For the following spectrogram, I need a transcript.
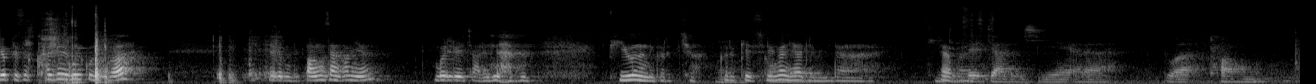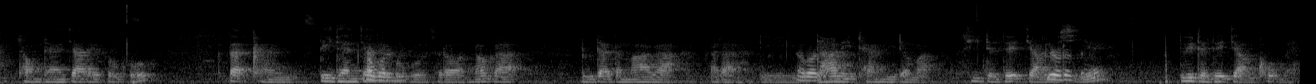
옆에서 칼 들고 있고 누가 여러분들 빵상하면 머리를 자른다는 비유는 그렇죠. 그렇게 수행을 해야 됩니다. စီ တစ်စက်ကြလို့ရှိရင်အဲ့ဒါသူကထောင်ထောင်တန်းကြတဲ့ပုဂ္ဂိုလ်အသက်ခံတည်တန်းကြတဲ့ပုဂ္ဂိုလ်ဆိုတော့နောက်ကလူတက်သမားကအဲ့ဒါဒီဓာတ်နေထမ်းပြီးတော့မှစီတစ်စက်ကြလို့ရှိရင်တွေးတစ်စက်ကြအောင်ခုတ်မယ်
